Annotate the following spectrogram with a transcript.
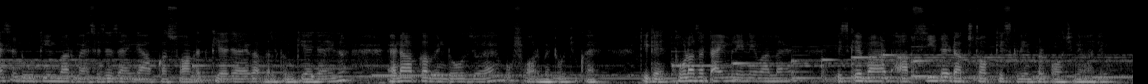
ऐसे दो तीन बार मैसेजेस आएँगे आपका स्वागत किया जाएगा वेलकम किया जाएगा एंड आपका विंडोज़ जो है वो फॉर्मेट हो चुका है ठीक है, थोड़ा सा टाइम लेने वाला है। इसके बाद आप सीधे डेस्कटॉप के स्क्रीन पर पहुँचने वाले हो।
